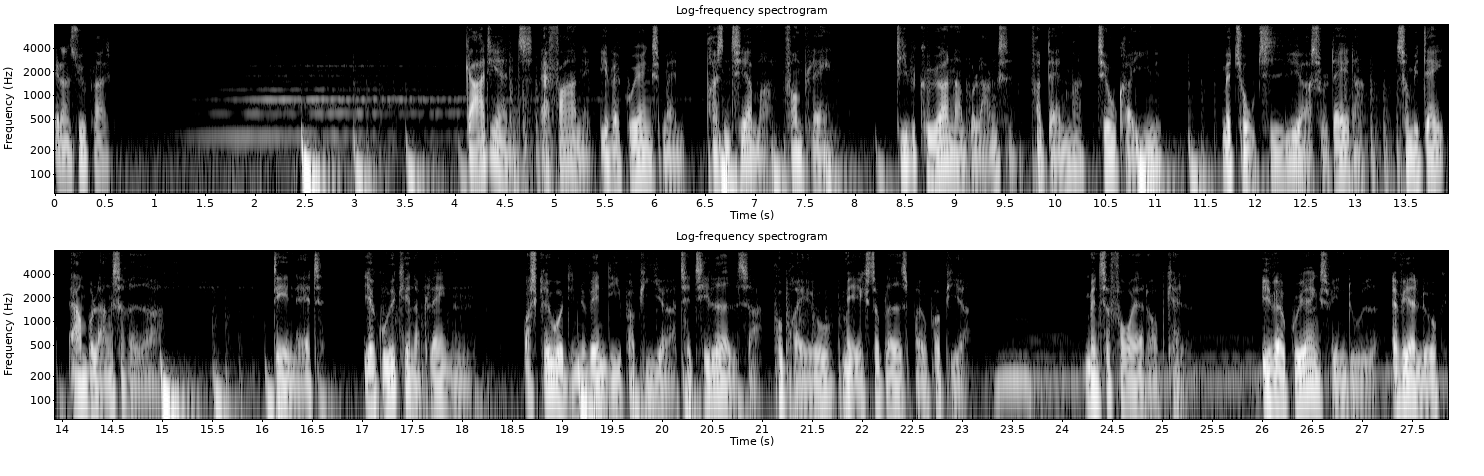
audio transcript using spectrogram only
eller en sygeplejerske. Guardians erfarne evakueringsmand præsenterer mig for en plan. De vil køre en ambulance fra Danmark til Ukraine med to tidligere soldater, som i dag er ambulanceredere. Det er nat. Jeg godkender planen og skriver de nødvendige papirer til tilladelser på breve med ekstrabladets brevpapir. Men så får jeg et opkald. Evakueringsvinduet er ved at lukke.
